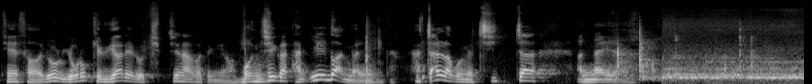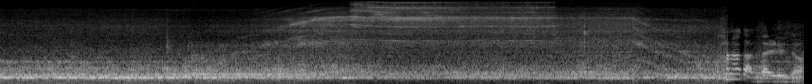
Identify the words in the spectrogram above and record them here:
뒤에서 요, 요렇게 위아래로 집진하거든요. 먼지가 단 1도 안 날립니다. 잘라보면 진짜 안 날려요. 하나도 안 달리죠.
